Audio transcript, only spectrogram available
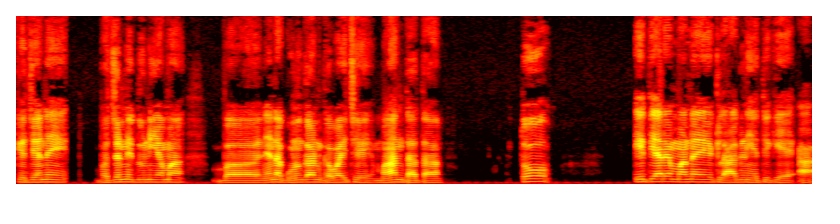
કે જેને ભજનની દુનિયામાં એના ગુણગાન ગવાય છે માન દાતા તો એ ત્યારે મને એક લાગણી હતી કે આ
